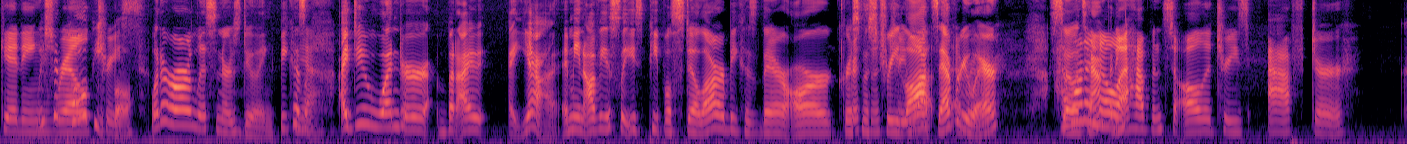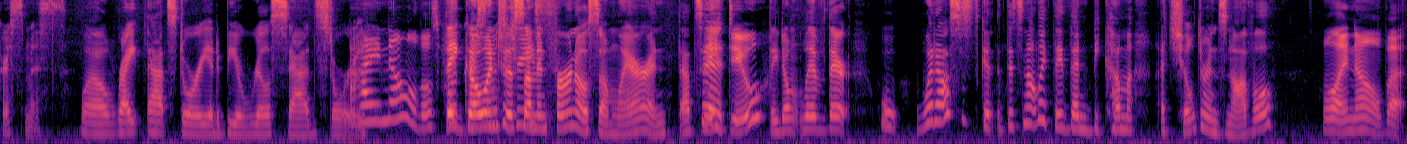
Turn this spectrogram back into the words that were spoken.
getting We should real people. trees. What are our listeners doing? Because Yeah. I do wonder, but I yeah, I mean obviously people still are because there are Christmas, Christmas tree, tree lots, lots everywhere. everywhere. So I want to know what happens to all the trees after Christmas. well, write that story. It'd be a real sad story. I know those. they go Christmas into some inferno somewhere, and that's They it. They do. They don't live there. Well, what else is good? It's not like they then become a, a children's novel. Well, I know, but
